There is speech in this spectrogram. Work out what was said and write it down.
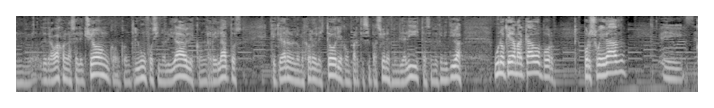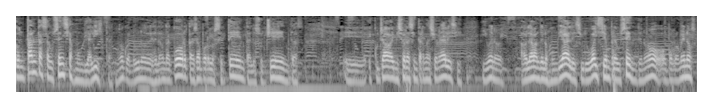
trabajo en la selección, con, con, triunfos inolvidables, con relatos que quedaron en lo mejor de la historia, con participaciones mundialistas, en definitiva, uno queda marcado por, por su edad, eh, con tantas ausencias mundialistas, ¿no? cuando uno desde la onda corta, ya por los 70, los 80, eh, escuchaba emisoras internacionales y, y, bueno, hablaban de los mundiales y Uruguay siempre ausente, ¿no? o por lo menos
